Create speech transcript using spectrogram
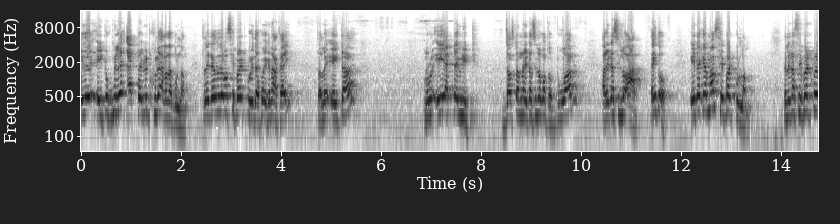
এই যে এইটুক মিলে একটা ইউনিট খুলে আলাদা করলাম। তাহলে এটা যদি আমরা সেপারেট করি, দেখো এখানে আঁকাই, তাহলে এইটা এই একটা ইউনিট জাস্ট আমরা এটা ছিল কত? টু আর আর এটা ছিল আর তাই তো? এটাকে আমরা সেপারেট করলাম। তাহলে এটা সেপারেট করে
